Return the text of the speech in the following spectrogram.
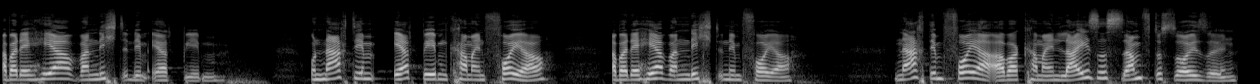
aber der Herr war nicht in dem Erdbeben. Und nach dem Erdbeben kam ein Feuer, aber der Herr war nicht in dem Feuer. Nach dem Feuer aber kam ein leises, sanftes Säuseln.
